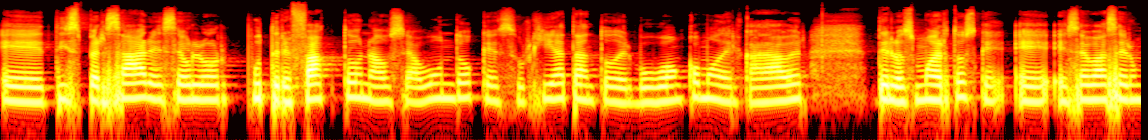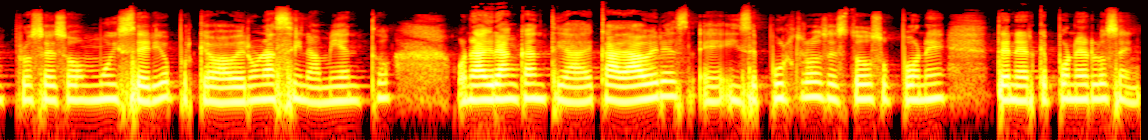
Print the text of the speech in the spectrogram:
eh, dispersar ese olor putrefacto, nauseabundo que surgía tanto del bubón como del cadáver de los muertos, que eh, ese va a ser un proceso muy serio porque va a haber un hacinamiento, una gran cantidad de cadáveres eh, insepulcros. Esto supone tener que ponerlos en,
